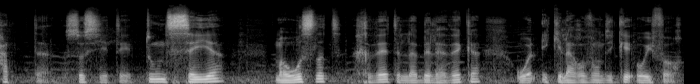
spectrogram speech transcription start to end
حتى société تونسية ما وصلت خذات اللابيل هذاك و- et qui l'a revendiqué haut et fort.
